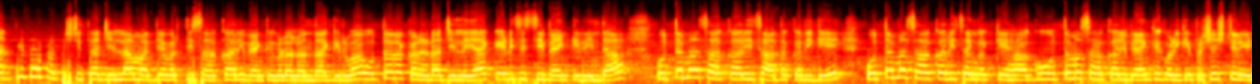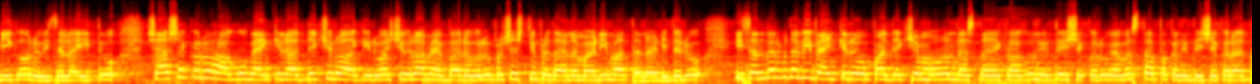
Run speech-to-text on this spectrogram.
ರಾಜ್ಯದ ಪ್ರತಿಷ್ಠಿತ ಜಿಲ್ಲಾ ಮಧ್ಯವರ್ತಿ ಸಹಕಾರಿ ಬ್ಯಾಂಕ್ಗಳಲ್ಲೊಂದಾಗಿರುವ ಉತ್ತರ ಕನ್ನಡ ಜಿಲ್ಲೆಯ ಕೆಡಿಸಿಸಿ ಬ್ಯಾಂಕಿನಿಂದ ಉತ್ತಮ ಸಹಕಾರಿ ಸಾಧಕರಿಗೆ, ಉತ್ತಮ ಸಹಕಾರಿ ಸಂಘಕ್ಕೆ ಹಾಗೂ ಉತ್ತಮ ಸಹಕಾರಿ ಬ್ಯಾಂಕುಗಳಿಗೆ ಪ್ರಶಸ್ತಿ ನೀಡಿ ಗೌರವಿಸಲಾಯಿತು. ಶಾಸಕರು ಹಾಗೂ ಬ್ಯಾಂಕಿನ ಅಧ್ಯಕ್ಷರು ಆಗಿರುವ ಶಿವರಾಮ್ ಹೆಬ್ಬಾರ್ ಅವರು ಪ್ರಶಸ್ತಿ ಪ್ರದಾನ ಮಾಡಿ ಮಾತನಾಡಿದರು. ಈ ಸಂದರ್ಭದಲ್ಲಿ ಬ್ಯಾಂಕಿನ ಉಪಾಧ್ಯಕ್ಷ ಮೋಹನ್ ದಾಸ್ ನಾಯಕ್ ಹಾಗೂ ನಿರ್ದೇಶಕರು, ವ್ಯವಸ್ಥಾಪಕ ನಿರ್ದೇಶಕರಾದ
